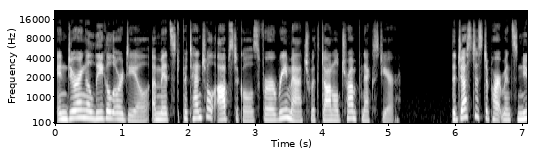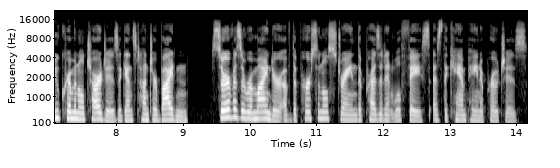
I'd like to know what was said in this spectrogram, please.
enduring a legal ordeal amidst potential obstacles for a rematch with Donald Trump next year. The Justice Department's new criminal charges against Hunter Biden serve as a reminder of the personal strain the president will face as the campaign approaches.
